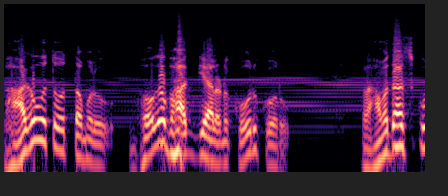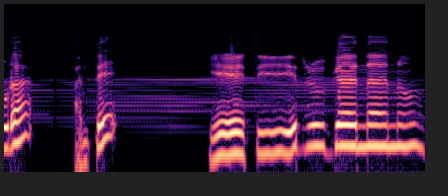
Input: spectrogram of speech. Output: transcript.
భాగవతోత్తములు భోగభాగ్యాలను కోరుకోరు. రామదాసు కూడా అంతే. ఏ తీరుగనను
